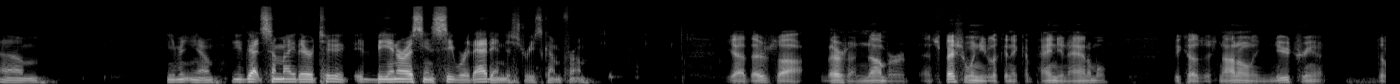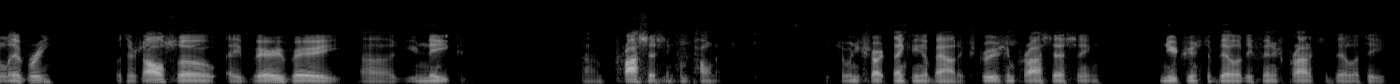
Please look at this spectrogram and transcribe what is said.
um, even you know, you've got somebody there too. It'd be interesting to see where that industry's come from. Yeah, there's a there's a number, especially when you're looking at companion animals, because it's not only nutrient delivery, but there's also a very very uh, unique uh, processing component so when you start thinking about extrusion processing, nutrient stability, finished product stability,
